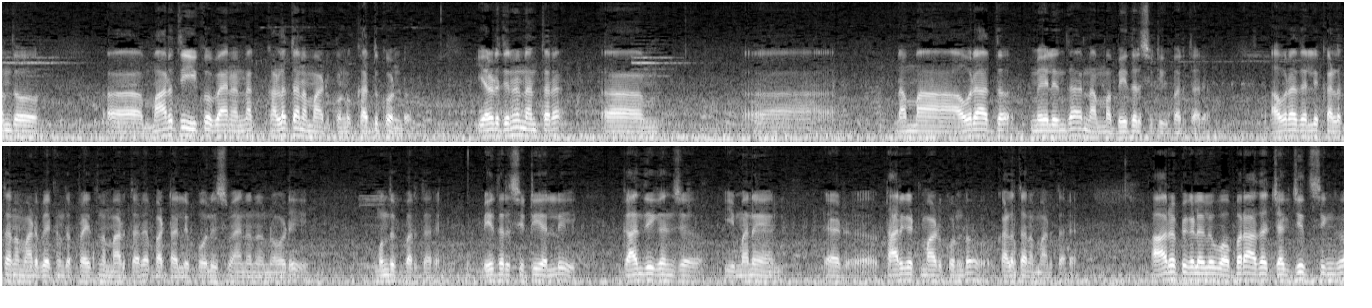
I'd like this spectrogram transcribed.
ಒಂದು ಮಾರುತಿ ಈಕೋ ವ್ಯಾನನ್ನು ಕಳ್ಳತನ ಮಾಡಿಕೊಂಡು, ಕದ್ದುಕೊಂಡು ಎರಡು ದಿನ ನಂತರ ನಮ್ಮ ಔರಾದ್ ಮೇಲಿಂದ ನಮ್ಮ ಬೀದರ್ ಸಿಟಿಗೆ ಬರ್ತಾರೆ. ಔರಾದಲ್ಲಿ ಕಳ್ಳತನ ಮಾಡಬೇಕಂತ ಪ್ರಯತ್ನ ಮಾಡ್ತಾರೆ ಬಟ್ ಅಲ್ಲಿ ಪೊಲೀಸ್ ವ್ಯಾನನ್ನು ನೋಡಿ ಮುಂದಕ್ಕೆ ಬರ್ತಾರೆ. ಬೀದರ್ ಸಿಟಿಯಲ್ಲಿ ಗಾಂಧಿಗಂಜ್ ಈ ಮನೆ ಟಾರ್ಗೆಟ್ ಮಾಡಿಕೊಂಡು ಕಳ್ಳತನ ಮಾಡ್ತಾರೆ. ಆರೋಪಿಗಳಲ್ಲಿ ಒಬ್ಬರಾದ ಜಗಜೀತ್ ಸಿಂಗ್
